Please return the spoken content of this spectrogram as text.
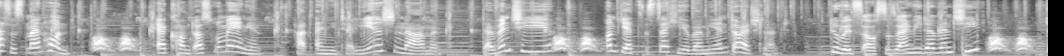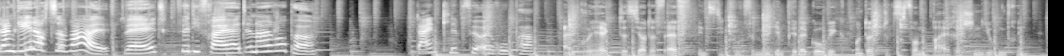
Das ist mein Hund. Er kommt aus Rumänien, hat einen italienischen Namen. Da Vinci. Und jetzt ist er hier bei mir in Deutschland. Du willst auch so sein wie Da Vinci? Dann geh doch zur Wahl. Welt für die Freiheit in Europa. Dein Clip für Europa. Ein Projekt des JFF, Institut für Medienpädagogik, unterstützt vom Bayerischen Jugendring.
